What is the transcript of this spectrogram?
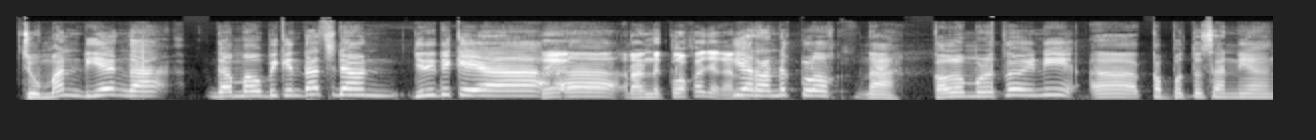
Cuman dia nggak nggak mau bikin touchdown. Jadi dia kayak Dia eh, run the clock aja kan? Iya run the clock. Nah, kalau menurut lo ini eh, keputusan yang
